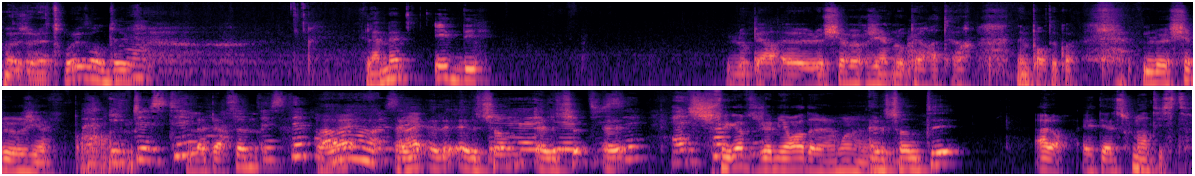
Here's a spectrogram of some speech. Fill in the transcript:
Bah, J'avais trouvé son truc. Ouais. Elle a même aidé euh, le chirurgien, l'opérateur, n'importe quoi. Le chirurgien. pardon. Ah, il testait La personne- Il testait pour Ah, ouais. Elle, elle, elle, chante- Et elle, elle, cha- disait, elle Je fais gaffe j'ai un miroir derrière moi. elle- chantait, Alors, elle était instrumentiste.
